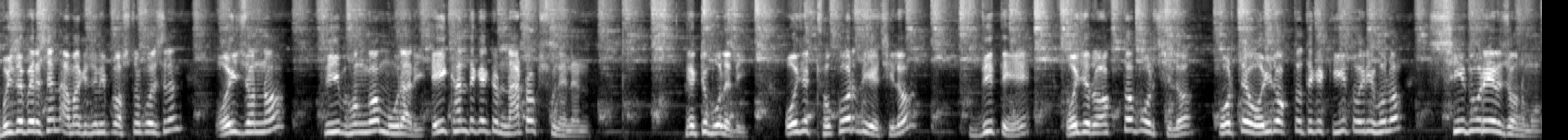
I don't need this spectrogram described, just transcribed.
বুঝতে পেরেছেন? আমাকে যিনি প্রশ্ন করেছিলেন, ওই জন্য ত্রিভঙ্গ মুরারি। এইখান থেকে একটু নাটক শুনে নেন। একটু বলে দিই। ওই যে ঠোকর দিয়েছিল, দিতে ওই যে রক্ত পড়ছিল, পড়তে ওই রক্ত থেকে কি তৈরি হলো? সিঁদুরের জন্ম।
